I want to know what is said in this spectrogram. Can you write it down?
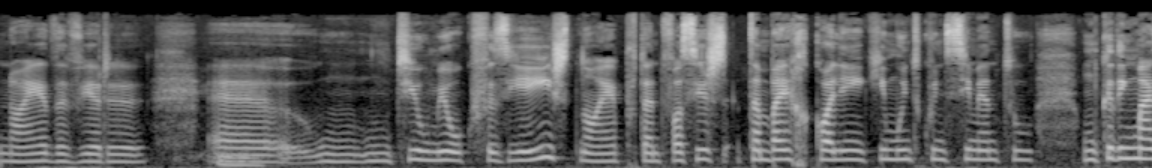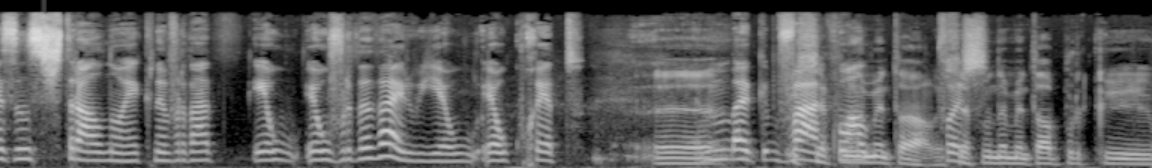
não é? De haver uh, um, um, tio meu que fazia isto, não é? Portanto, vocês também recolhem aqui muito conhecimento um bocadinho mais ancestral, não é? Que na verdade é o, é o verdadeiro e é o, é o correto. Vá, isso é fundamental, isso é fundamental porque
